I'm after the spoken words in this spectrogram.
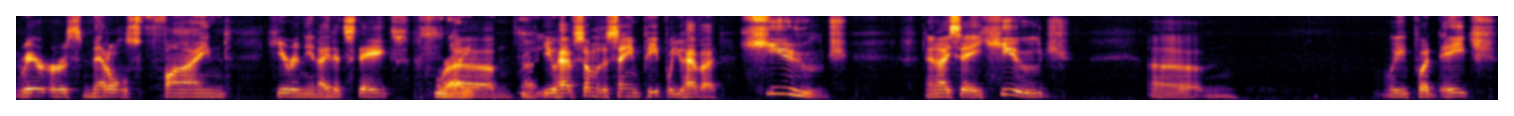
rare earth metals find here in the United States. Right, Um, right. You have some of the same people. You have a huge, and I say huge, um, we put H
